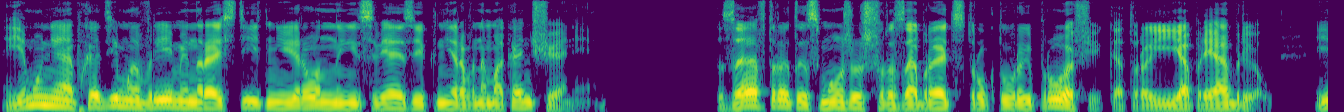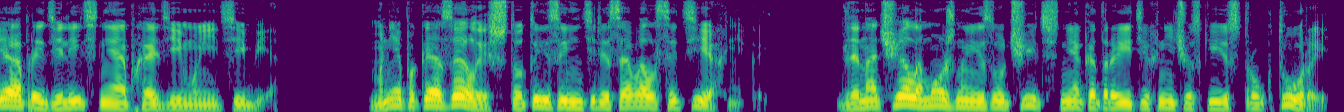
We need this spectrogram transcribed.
Ему необходимо время нарастить нейронные связи к нервным окончаниям. Завтра ты сможешь разобрать структуры профи, которые я приобрел, и определить необходимые тебе. Мне показалось, что ты заинтересовался техникой. Для начала можно изучить некоторые технические структуры,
